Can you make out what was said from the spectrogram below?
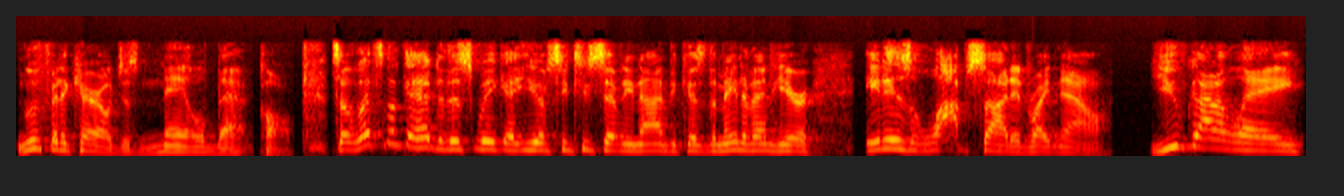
Lou Finocchiaro just nailed that call. So let's look ahead to this week at UFC 279 because the main event here, it is lopsided right now. You've got to lay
